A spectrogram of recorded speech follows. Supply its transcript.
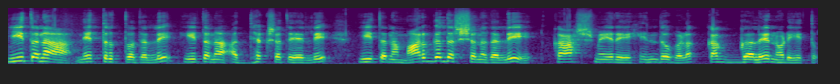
ಈತನ ನೇತೃತ್ವದಲ್ಲಿ, ಈತನ ಅಧ್ಯಕ್ಷತೆಯಲ್ಲಿ, ಈತನ ಮಾರ್ಗದರ್ಶನದಲ್ಲಿ ಕಾಶ್ಮೀರಿ ಹಿಂದೂಗಳ ಕಗ್ಗಲೆ ನಡೆಯಿತು.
